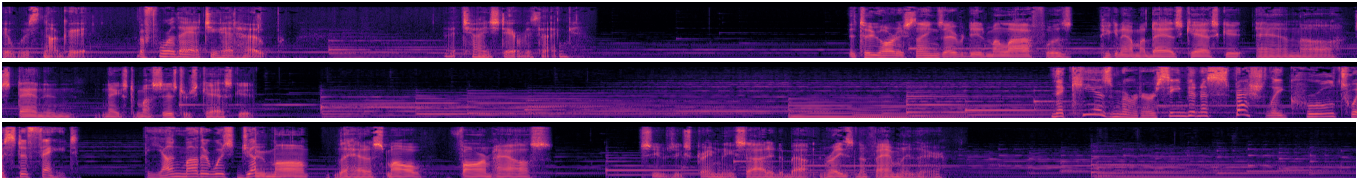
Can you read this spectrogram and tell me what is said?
it was not good. Before that, you had hope. That changed everything. The two hardest things I ever did in my life was picking out my dad's casket and uh, standing next to my sister's casket. Nakia's murder seemed an especially cruel twist of fate. The young mother was just New mom, they had a small farmhouse. She was extremely excited about raising a family there.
